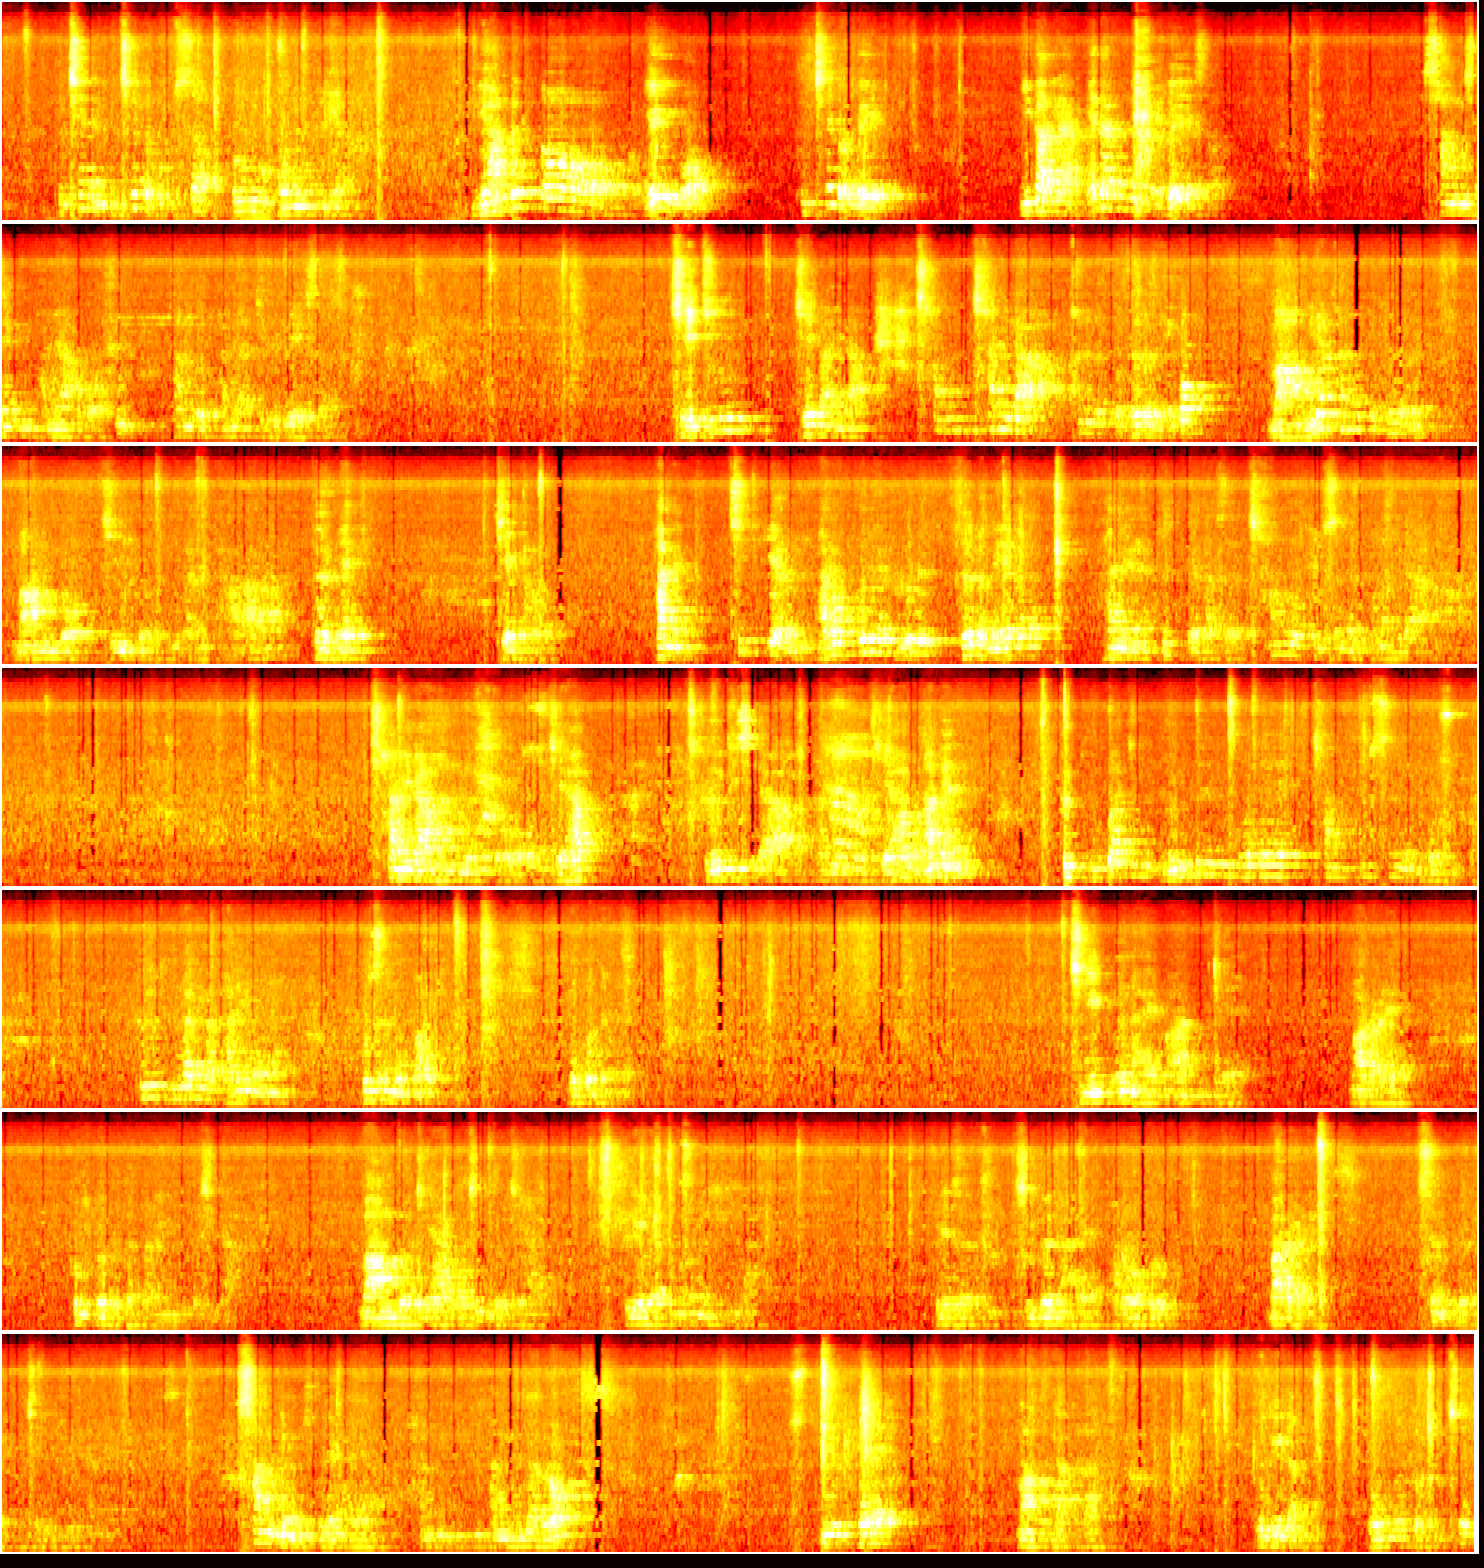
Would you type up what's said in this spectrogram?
부채는 부채도 없어. 불구 공부불이야 위한 것도 여의고 부채도 여의고. 이각이라 깨달은 것에 의해서. 상생 반야하고 한국 반야지를 위해서. 제진 제반이라 참 참이라 하는 것도 드러내고 마음이라 하는 것도 드러내고 마음도 진도 중간에 다 드러내 제거하고 하면 집계는 바로 그를 그거를 드러내고 하면 그때 가서 참으로 불성을 원합니다. 참이라 하는 것도 제합, 거짓이라 하는 것도 제하고 나면 그 두 가지 없는 곳에 참 불성을 볼 수 있다. 그 두 다르면 불성을 못 봐요. 못 본다는 거예요. 지은하에 말한테 말하래 흡도를 갖다가 있는 것이다. 마음도 제하고 진도 제하고 그래야 풍성을 줍니다. 그래서 지금 아래 바로 그 말 아래 선거에 제기합니다. 상경수행하여 한 방문가도록 이렇게 마음을 닦아라. 어디가 좋은 것도 없는데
